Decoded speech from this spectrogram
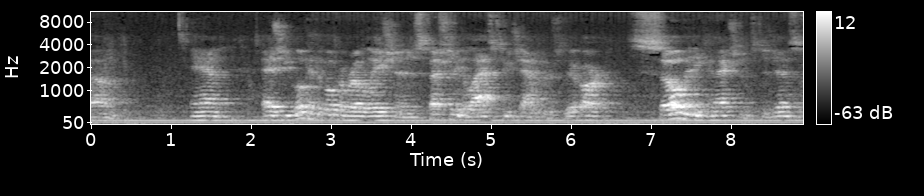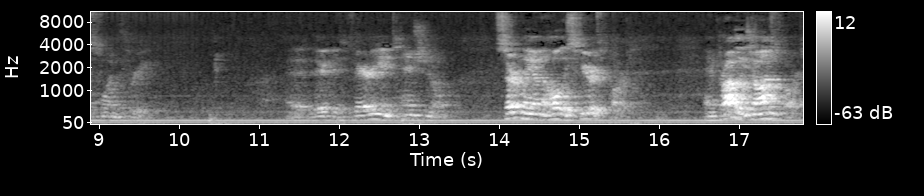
Um, and as you look at the book of Revelation, especially the last two chapters, there are so many connections to Genesis 1 3. Uh, it's very intentional, certainly on the Holy Spirit's part, and probably John's part,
